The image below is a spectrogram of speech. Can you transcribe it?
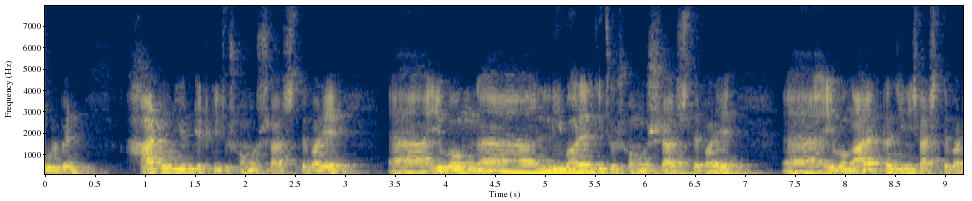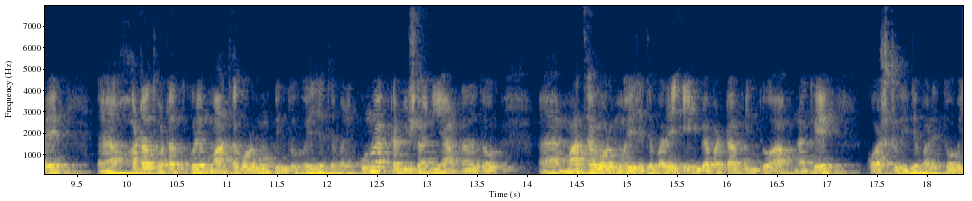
চলবেন। হার্ট ওরিয়েন্টেড কিছু সমস্যা আসতে পারে এবং লিভারের কিছু সমস্যা আসতে পারে এবং আর একটা জিনিস আসতে পারে হঠাৎ হঠাৎ করে মাথা গরমও কিন্তু হয়ে যেতে পারে। কোনো একটা বিষয় নিয়ে আপনার তো মাথা গরম হয়ে যেতে পারে, এই ব্যাপারটাও কিন্তু আপনাকে কষ্ট দিতে পারে। তবে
